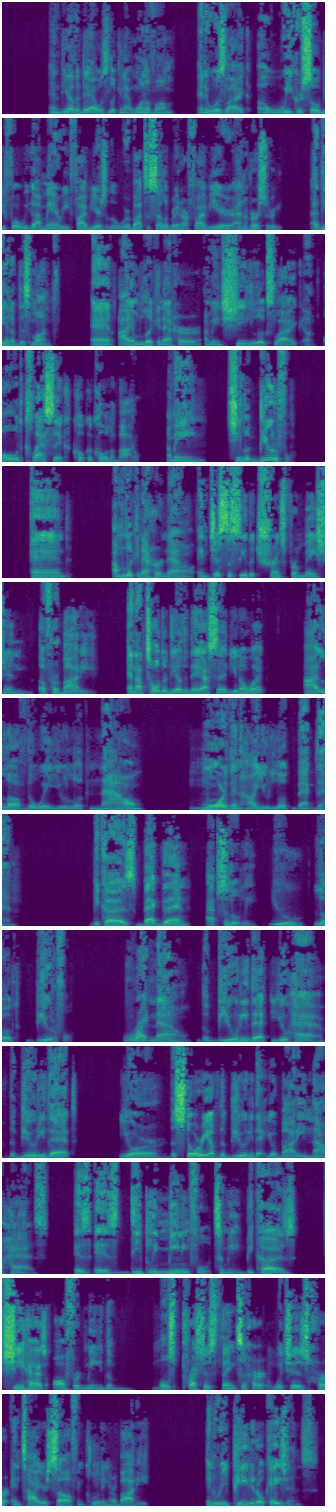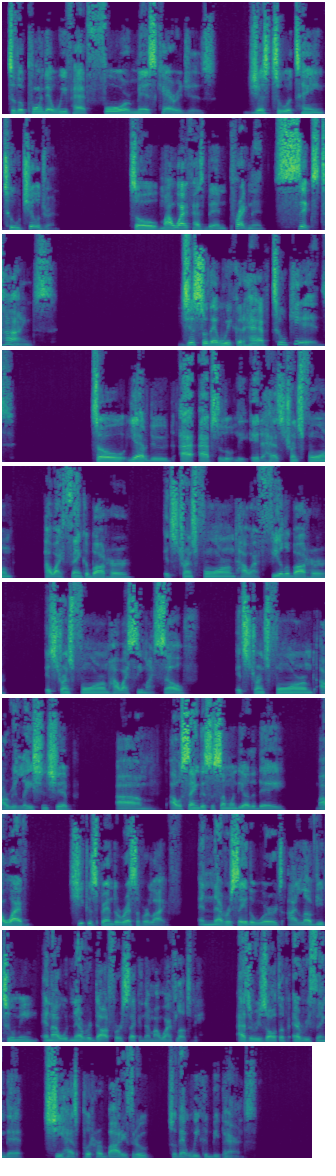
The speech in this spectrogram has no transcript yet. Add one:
And the other day I was looking at one of them and it was like a week or so before we got married five years ago. We're about to celebrate our five year anniversary at the end of this month. And I am looking at her. I mean, she looks like an old classic Coca-Cola bottle. I mean, she looked beautiful. And I'm looking at her now and just to see the transformation of her body. And I told her the other day, I said, you know what? I love the way you look now more than how you look back then. Because back then, absolutely, you looked beautiful. Right now, the beauty that you have, the beauty that your, the story of the beauty that your body now has is is deeply meaningful to me because she has offered me the most precious thing to her, which is her entire self, including her body, in repeated occasions to the point that we've had four miscarriages just to attain two children. So my wife has been pregnant six times just so that we could have two kids. So yeah, dude, I absolutely, it has transformed how I think about her. It's transformed how I feel about her. It's transformed how I see myself. It's transformed our relationship. Um, I was saying this to someone the other day. My wife, she could spend the rest of her life and never say the words, I love you to me. And I would never doubt for a second that my wife loves me as a result of everything that she has put her body through so that we could be parents.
